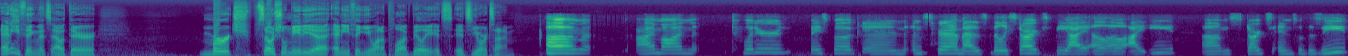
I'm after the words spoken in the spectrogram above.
anything that's out there, merch, social media, anything you want to plug. Billie, it's it's your time. Um, I'm on Twitter, Facebook, and Instagram as Billie Starkz, B I L L I E. Um, Starkz ends with a Z,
